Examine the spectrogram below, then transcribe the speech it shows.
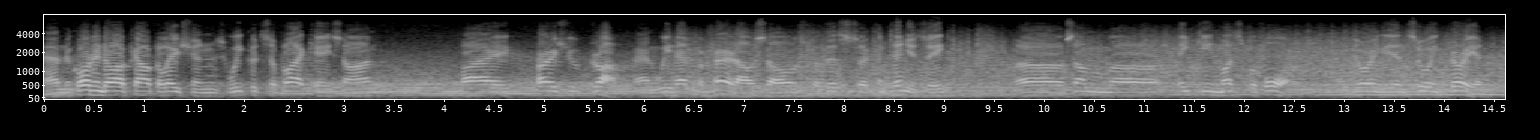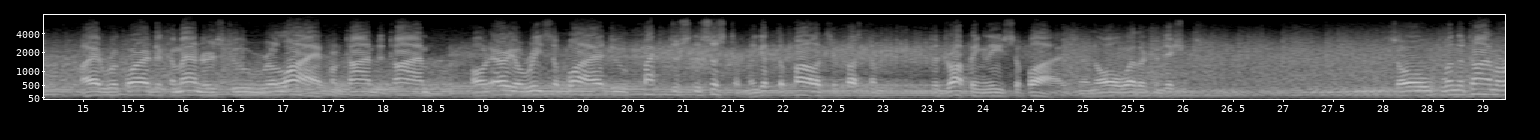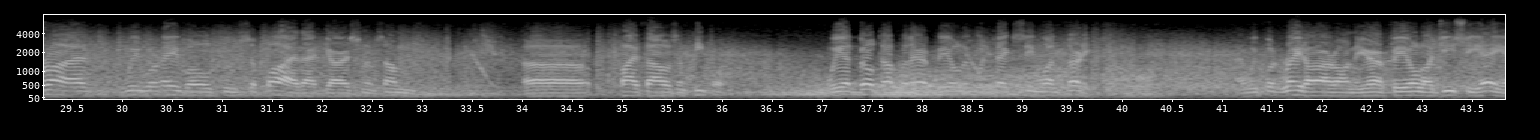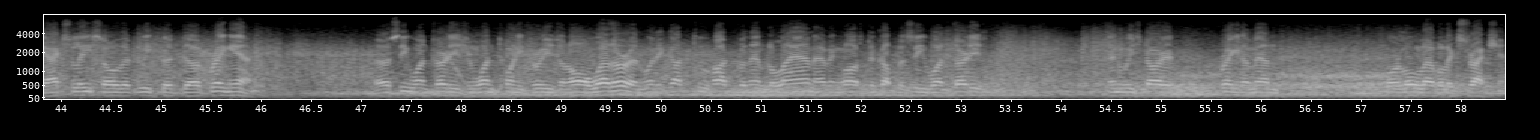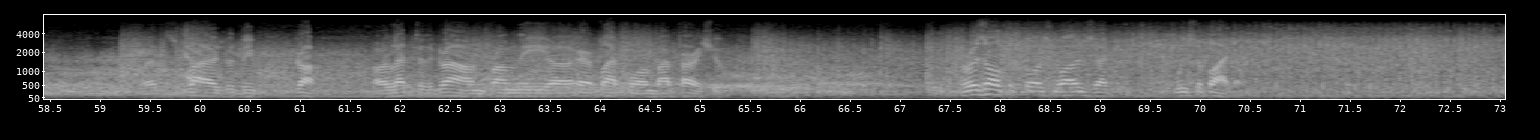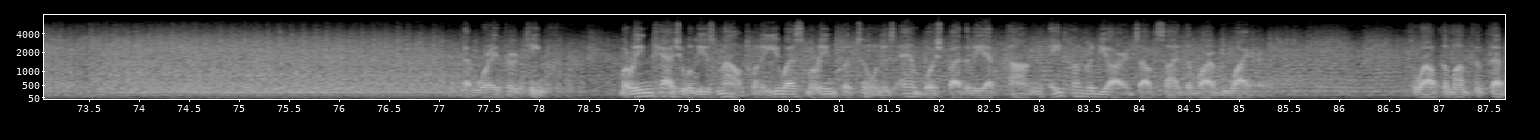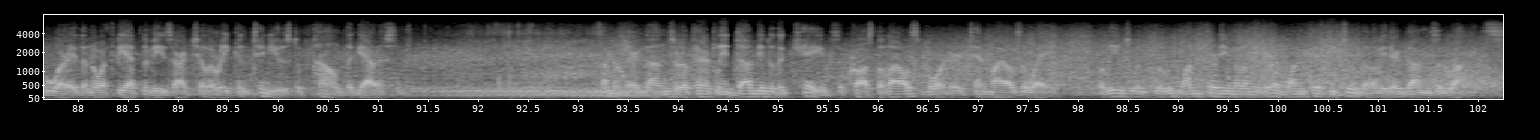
And according to our calculations, we could supply Sanh by parachute drop. And we had prepared ourselves for this uh, contingency uh, some uh, 18 months before. During the ensuing period, I had required the commanders to rely from time to time on aerial resupply to practice the system and get the pilots accustomed to dropping these supplies in all weather conditions. So when the time arrived, we were able to supply that garrison of some uh, 5,000 people. We had built up an airfield that would take C-130s. And we put radar on the airfield, or GCA actually, so that we could uh, bring in uh, C-130s and 123s in all weather. And when it got too hot for them to land, having lost a couple of C-130s, then we started bringing them in for low-level extraction where the supplies would be dropped or let to the ground from the uh, air platform by parachute. The result, of course, was that we supplied them. February 13th. Marine casualties mount when a U.S. Marine platoon is ambushed by the Viet Cong 800 yards outside the barbed wire. Throughout the month of February, the North Vietnamese artillery continues to pound the garrison. Some of their guns are apparently dug into the caves across the Laos border 10 miles away, believed to include 130 millimeter and 152 millimeter guns and rockets.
